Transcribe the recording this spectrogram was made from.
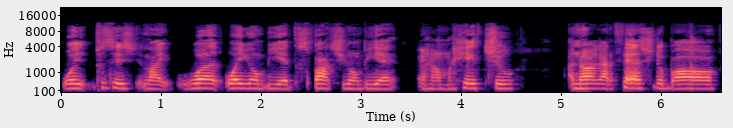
what position, like what where you gonna be at, the spots you gonna be at, and how I'm gonna hit you. I know I gotta pass you the ball.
